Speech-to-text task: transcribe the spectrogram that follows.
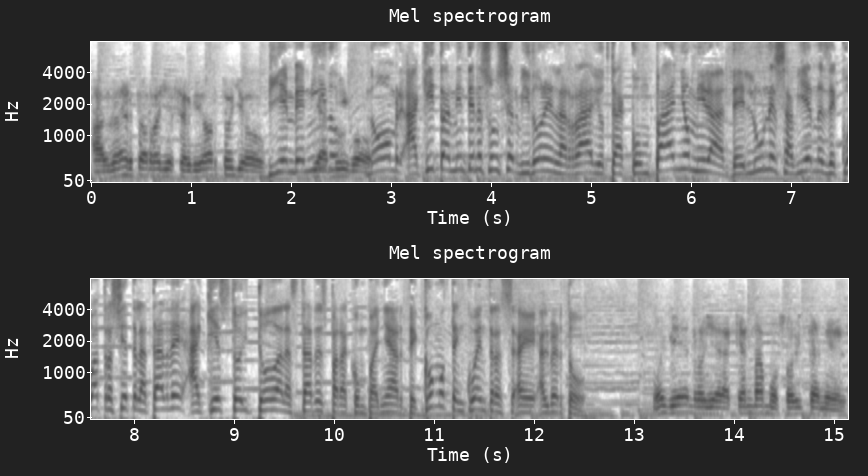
Alberto Roger, servidor tuyo. Bienvenido. Mi amigo. No, hombre, aquí también tienes un servidor en la radio. Te acompaño, mira, de lunes a viernes de 4 a 7 de la tarde. Aquí estoy todas las tardes para acompañarte. ¿Cómo te encuentras, eh, Alberto? Muy bien, Roger. Aquí andamos ahorita en el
